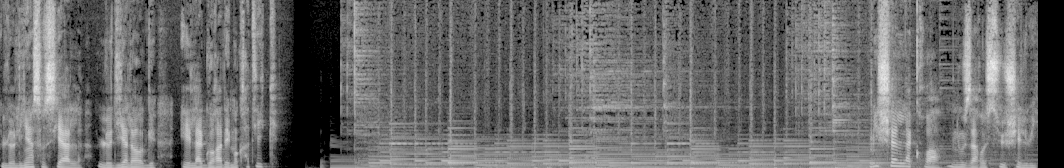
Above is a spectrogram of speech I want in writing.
le lien social, le dialogue et l'agora démocratique. Michel Lacroix nous a reçus chez lui.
